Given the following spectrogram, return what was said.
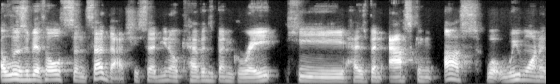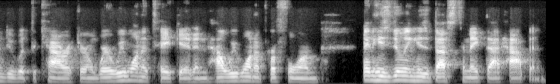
Elizabeth Olsen said that. She said, you know, Kevin's been great. He has been asking us what we want to do with the character and where we want to take it and how we want to perform. And he's doing his best to make that happen.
